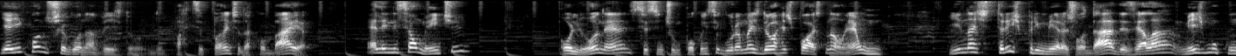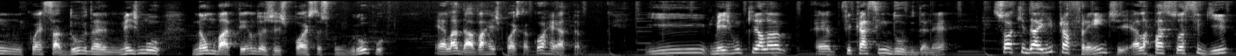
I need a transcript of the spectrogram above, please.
E aí, quando chegou na vez do, do participante, da cobaia, ela inicialmente olhou, né, se sentiu um pouco insegura, mas deu a resposta: não, é 1. E nas três primeiras rodadas, ela, mesmo com, com essa dúvida, mesmo não batendo as respostas com o grupo, ela dava a resposta correta. E mesmo que ela é, ficasse em dúvida, né? Só que daí para frente ela passou a seguir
